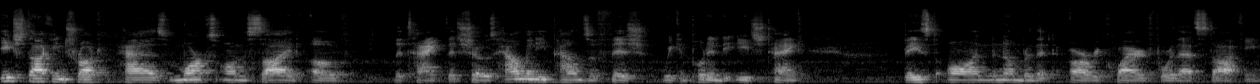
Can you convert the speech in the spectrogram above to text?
Each stocking truck has marks on the side of the tank that shows how many pounds of fish we can put into each tank based on the number that are required for that stocking.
